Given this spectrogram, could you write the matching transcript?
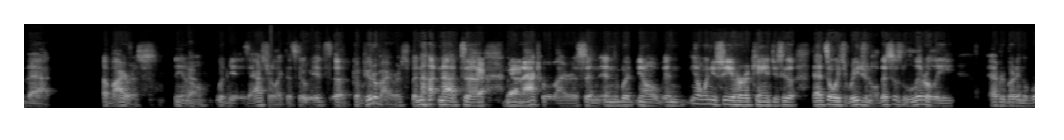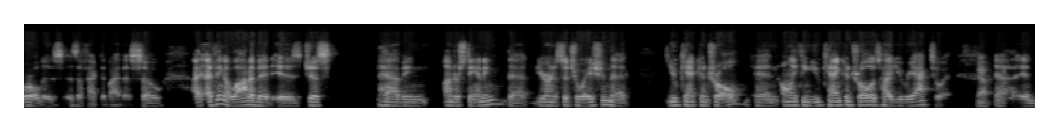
that a virus, you know, yeah. would be a disaster like this. It's a computer virus, but not not, uh, yeah. Yeah. an actual virus. And and what you know, and you know, when you see hurricanes, you see the, that's always regional. This is literally everybody in the world is is affected by this. So I, I think a lot of it is just having understanding that you're in a situation that you can't control and only thing you can control is how you react to it. Yeah. Uh, and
